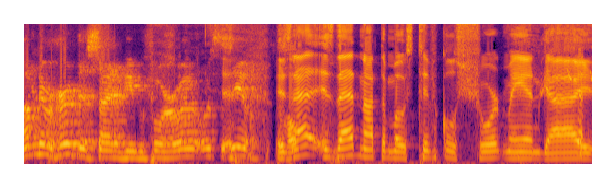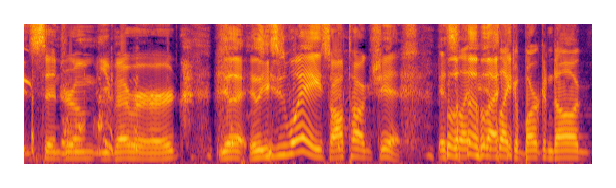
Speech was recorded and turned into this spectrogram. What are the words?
I've never heard this side of you before. What, what's the deal? Is that is that not the most typical short man guy syndrome you've ever heard? Yeah, he's way, so I'll talk shit. it's like, it's like a barking dog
